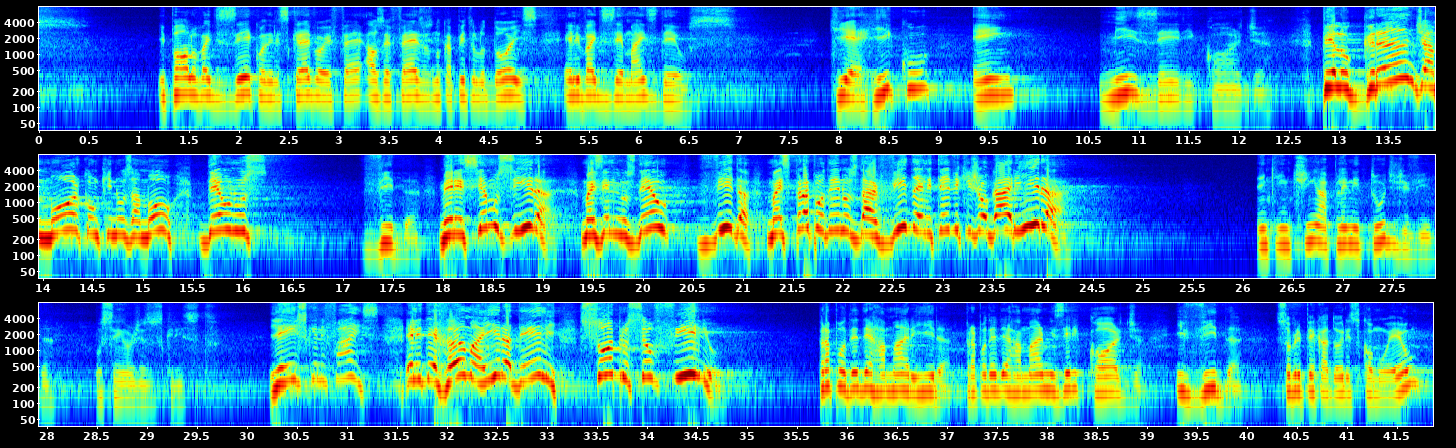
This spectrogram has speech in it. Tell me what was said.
E Paulo vai dizer, quando ele escreve aos Efésios, no capítulo 2, ele vai dizer: Mas Deus, que é rico em misericórdia, pelo grande amor com que nos amou, deu-nos vida. Merecíamos ira, mas Ele nos deu vida. Mas para poder nos dar vida, Ele teve que jogar ira em quem tinha a plenitude de vida, o Senhor Jesus Cristo. E é isso que ele faz. Ele derrama a ira dele sobre o seu filho, para poder derramar ira, para poder derramar misericórdia e vida sobre pecadores como eu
